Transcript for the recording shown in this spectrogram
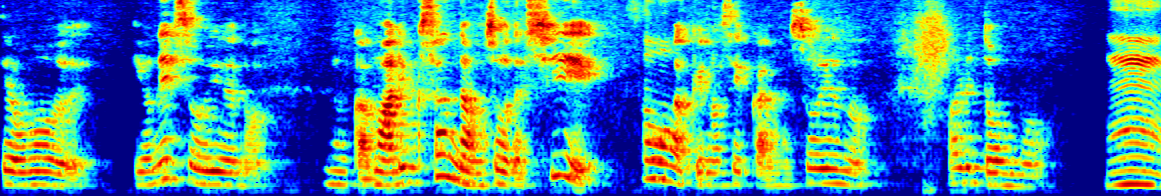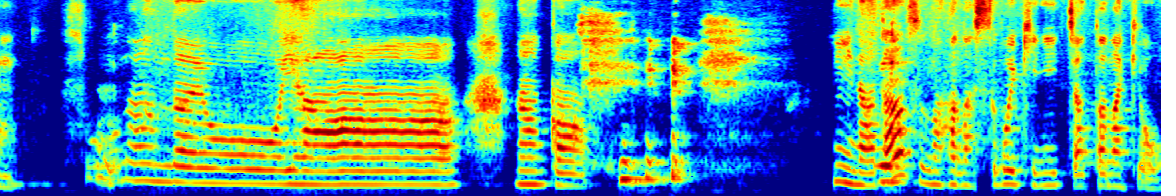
て思うよね、そういうの。なんかまあアレクサンダーもそうだし、音楽の世界もそういうのあると思ううん。そうなんだよ。いやー、なんか、いいな。ダンスの話すごい気に入っちゃったな、今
